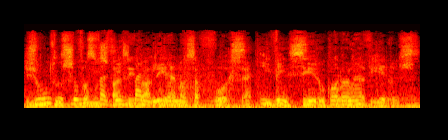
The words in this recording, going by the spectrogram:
Juntos vamos, vamos fazer, fazer valer a nossa força e vencer o coronavírus.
